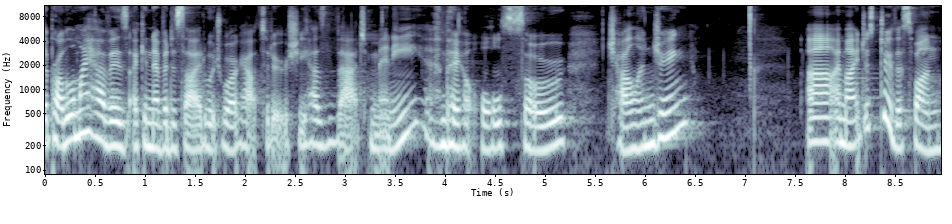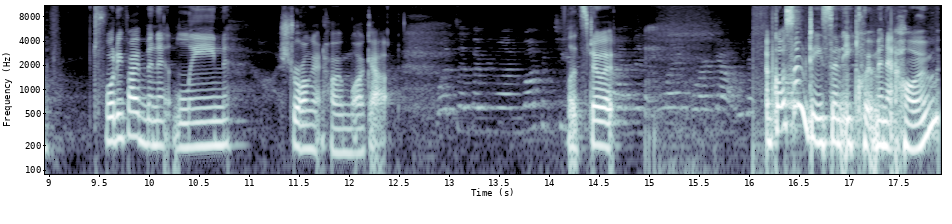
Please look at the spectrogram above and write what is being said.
the problem I have is I can never decide which workout to do. She has that many and they are all so challenging. Uh, I might just do this one 45 minute lean, strong at home workout. What's up everyone? Welcome to. Let's do it. I've got some decent equipment at home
